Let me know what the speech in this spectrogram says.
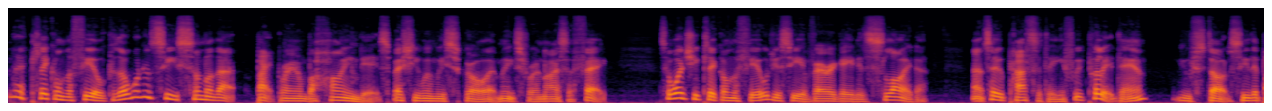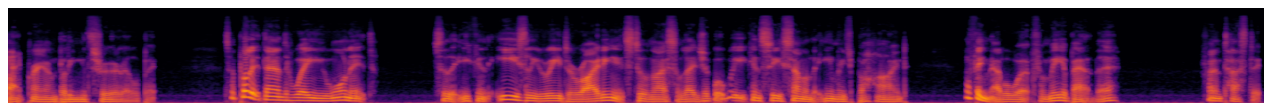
I'm going to click on the field because I want to see some of that background behind it, especially when we scroll. It makes for a nice effect. So once you click on the field, you'll see a variegated slider. That's opacity. If we pull it down, you start to see the background bleed through a little bit. So pull it down to where you want it so that you can easily read the writing. It's still nice and legible, but you can see some of the image behind. I think that'll work for me about there. Fantastic.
